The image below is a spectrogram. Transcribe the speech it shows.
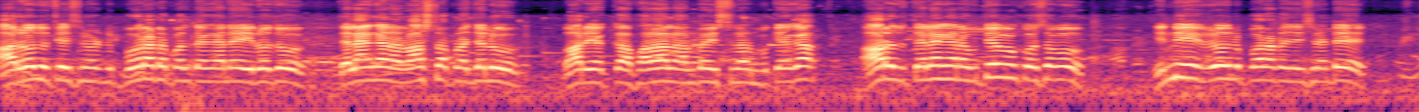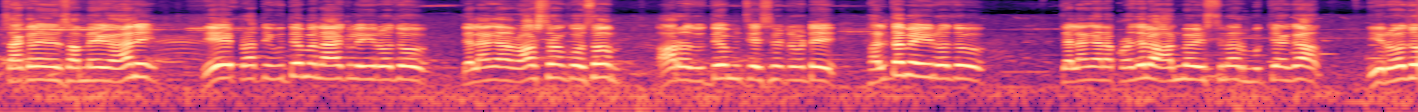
ఆ రోజు చేసినటువంటి పోరాట ఫలితంగానే ఈరోజు తెలంగాణ రాష్ట్ర ప్రజలు వారి యొక్క ఫలాలను అనుభవిస్తున్నారు. ముఖ్యంగా ఆ రోజు తెలంగాణ ఉద్యమం కోసము ఎన్ని రోజులు పోరాటం చేసినట్టే సకలైన సమ్మె కానీ ఏ ప్రతి ఉద్యమ నాయకులు ఈరోజు తెలంగాణ రాష్ట్రం కోసం ఆ రోజు ఉద్యమం చేసినటువంటి ఫలితమే ఈరోజు తెలంగాణ ప్రజలు అనుభవిస్తున్నారు ముఖ్యంగా. ఈరోజు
